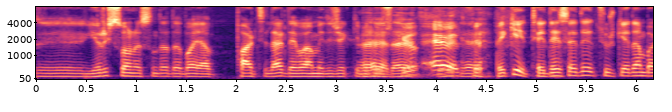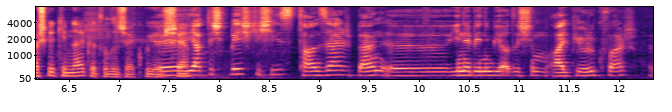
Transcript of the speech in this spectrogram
e, yarış sonrasında da bayağı partiler devam edecek gibi Evet, gözüküyor. evet. Pe- Peki TDS'de Türkiye'den başka kimler katılacak bu yarışa? Ee, yaklaşık 5 kişiyiz. Tanzer, ben, e, yine benim bir adaşım Alp Yörük var. E,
